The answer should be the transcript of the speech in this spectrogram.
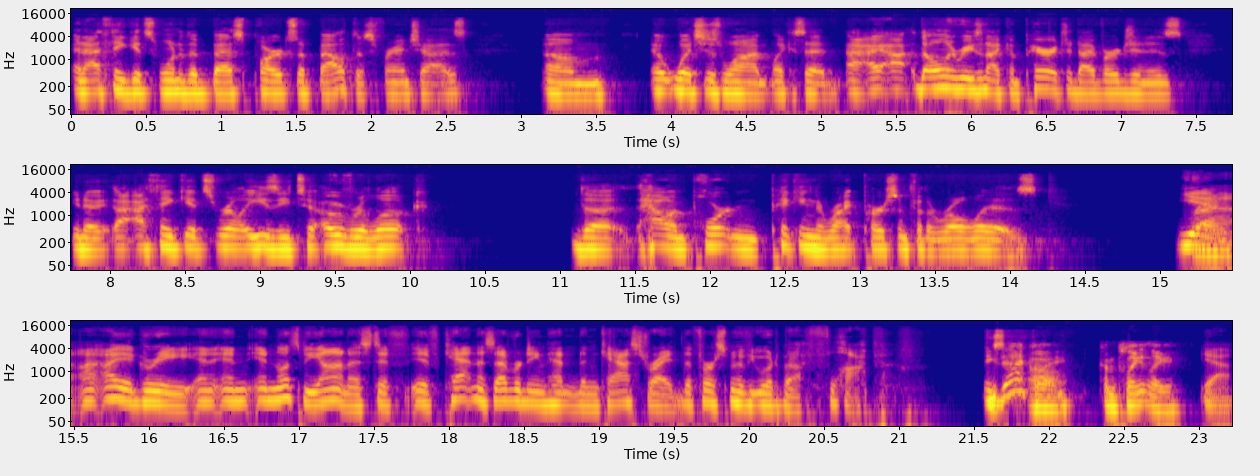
And I think it's one of the best parts about this franchise. Um, which is why, like I said, I, I, the only reason I compare it to Divergent is, you know, I think it's real easy to overlook the how important picking the right person for the role is. Yeah, right? I, I, agree, and and and let's be honest, if if Katniss Everdeen hadn't been cast right, the first movie would have been a flop. Exactly, oh, completely. Yeah.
